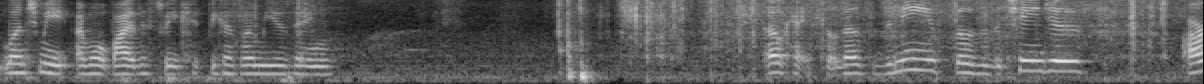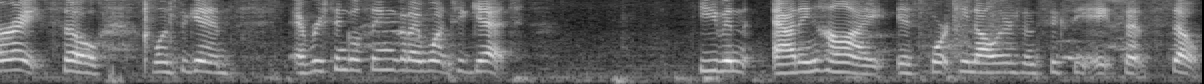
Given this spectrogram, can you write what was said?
lunch meat I won't buy this week because I'm using. Okay, so those are the needs, those are the changes. All right, so once again, every single thing that I want to get, even adding high, is $14.68. So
